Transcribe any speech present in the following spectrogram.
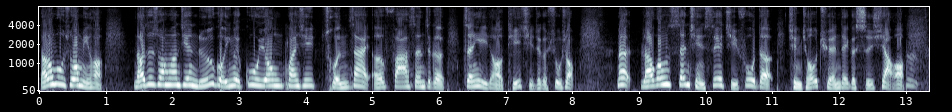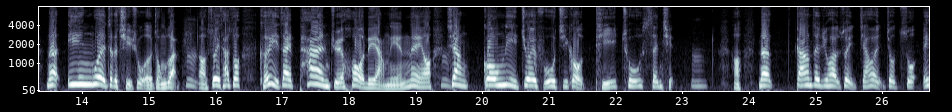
劳动部说明哦，劳资双方间如果因为雇佣关系存在而发生这个争议哦，提起这个诉讼。那劳工申请失业给付的请求权的一个时效哦，嗯、那因为这个起诉而中断，嗯、哦，所以他说可以在判决后两年内哦，嗯、向公立就业服务机构提出申请。嗯，好、哦，那刚刚这句话，所以佳慧就说，哎，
